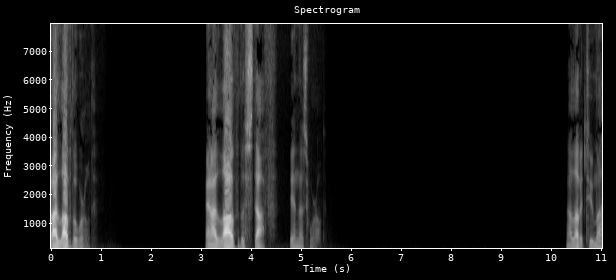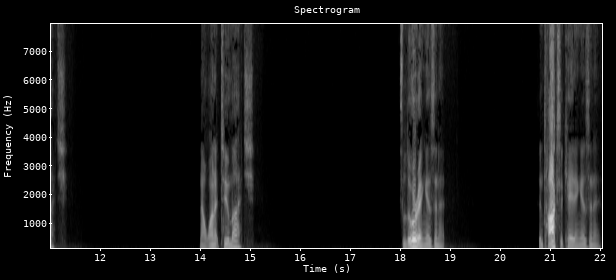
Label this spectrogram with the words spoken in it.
But I love the world. And I love the stuff in this world. I love it too much. And I want it too much. It's luring, isn't it? It's intoxicating, isn't it?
